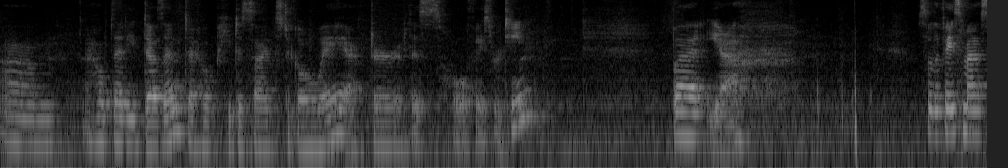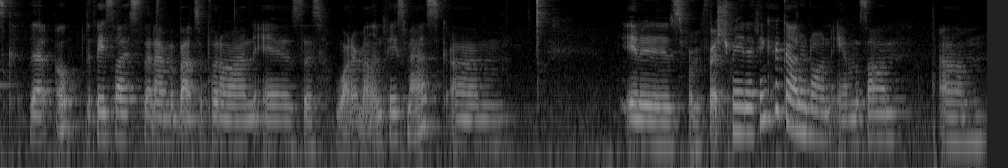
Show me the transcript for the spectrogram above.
Um, I hope that he doesn't. I hope he decides to go away after this whole face routine. But yeah. So the face mask that, oh, the face mask that I'm about to put on is this watermelon face mask. Um, it is from Freshmade. I think I got it on Amazon. Um,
